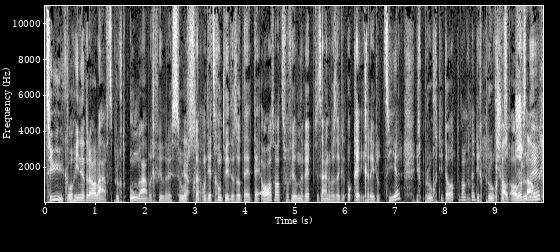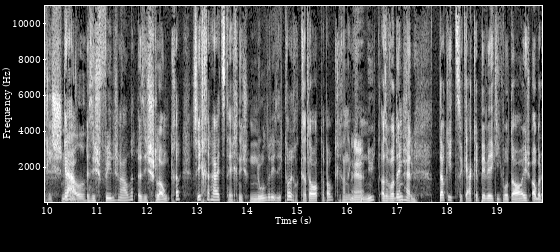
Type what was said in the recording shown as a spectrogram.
Zeug, wo hinten dran läuft, es braucht unglaublich viele Ressourcen. Und jetzt kommt wieder so der, der Ansatz von vielen Webdesignern, die sagen, okay, ich reduziere, ich brauche die Datenbank nicht, ich brauche das halt alles schlank, nicht. ist schnell. Genau, es ist viel schneller, es ist schlanker, sicherheitstechnisch null Risiko, ich habe keine Datenbank, ich habe Ja. nichts. Also von dem Das her, da gibt es eine Gegenbewegung, die da ist, aber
